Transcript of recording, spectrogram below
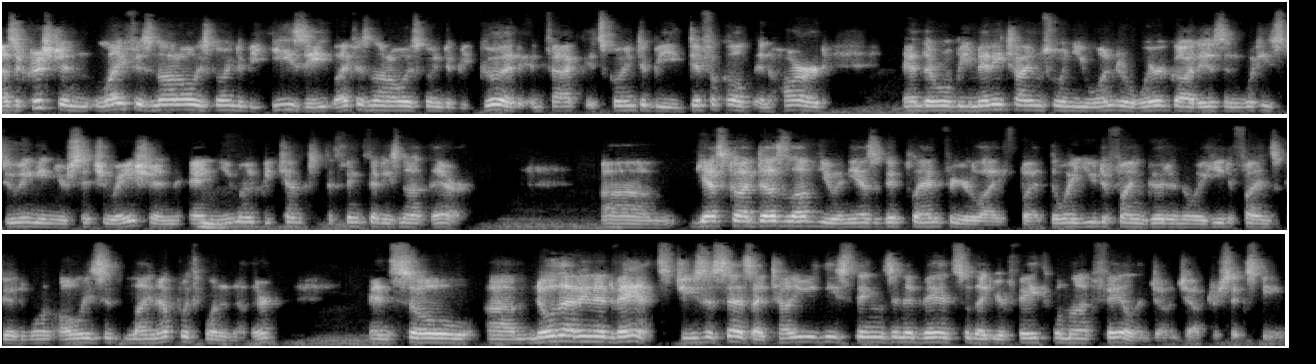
as a Christian, life is not always going to be easy. Life is not always going to be good. In fact, it's going to be difficult and hard. And there will be many times when you wonder where God is and what He's doing in your situation, and hmm. you might be tempted to think that He's not there. Um, yes, God does love you and He has a good plan for your life, but the way you define good and the way He defines good won't always line up with one another. And so um, know that in advance. Jesus says, I tell you these things in advance so that your faith will not fail in John chapter 16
